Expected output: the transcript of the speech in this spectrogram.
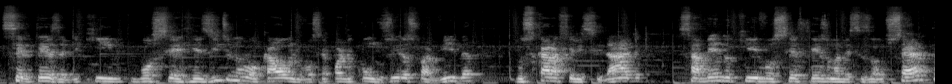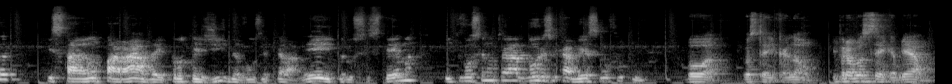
certeza de que você reside num local onde você pode conduzir a sua vida, buscar a felicidade, sabendo que você fez uma decisão certa, que está amparada e protegida, vamos dizer, pela lei, pelo sistema, e que você não terá dores de cabeça no futuro. Boa, gostei, Carlão. E para você, Gabriela?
